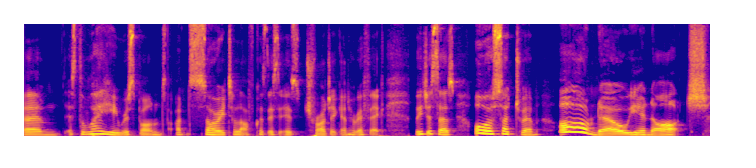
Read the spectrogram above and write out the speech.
um, it's the way he responds. I'm sorry to laugh because this is tragic and horrific. But he just says, Oh, I said to him, Oh, no, you're not.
